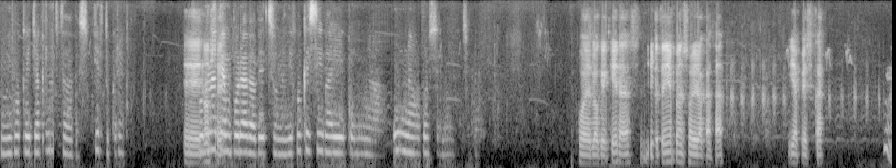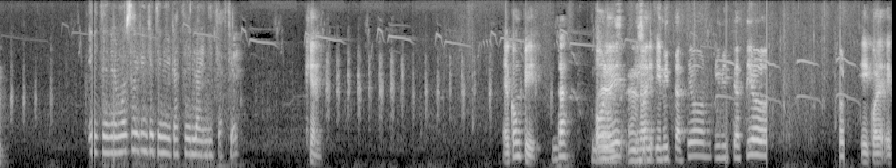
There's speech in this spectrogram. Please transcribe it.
Lo único que Jack no está despierto, creo. Eh, Por no una sé. temporada, de hecho, me dijo que se iba a ir como una, una o dos semanas. Pues lo que quieras. Yo tenía pensado ir a cazar y a pescar. Y tenemos a alguien que tiene que hacer la iniciación. ¿Quién? ¿El compi? Da. Ole, Es- es- ina- iniciación, iniciación. ¿Y cuál, qué,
